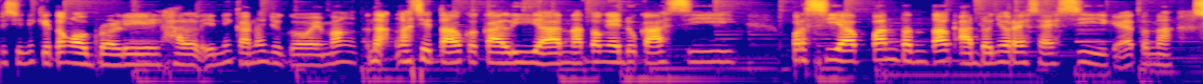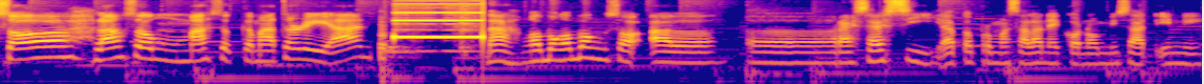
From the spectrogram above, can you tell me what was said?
di sini kita ngobroli hal ini karena juga memang nak ngasih tahu ke kalian atau ngedukasi persiapan tentang adanya resesi kayak itu. Nah, so langsung masuk ke materi ya. Nah, ngomong-ngomong soal uh, resesi atau permasalahan ekonomi saat ini.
